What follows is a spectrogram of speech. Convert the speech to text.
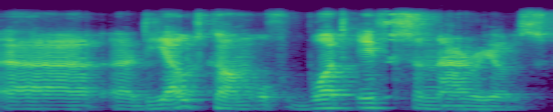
the outcome of what if scenarios.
